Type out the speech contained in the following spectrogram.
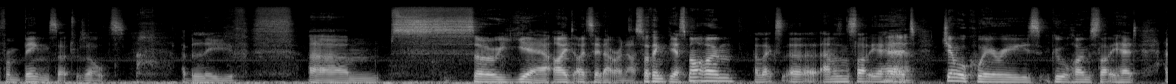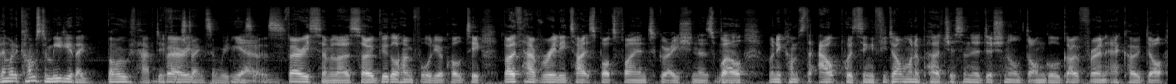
from Bing search results, I believe. Um, so yeah, I'd, I'd say that right now. So I think yeah, smart home, Alexa, uh, Amazon slightly ahead, Yeah. general queries, Google Home slightly ahead, and then when it comes to media, they both have different strengths and weaknesses. Yeah, very similar. So Google Home for audio quality both have really tight Spotify integration as well. When it comes to outputting, if you don't want to purchase an additional dongle, go for an Echo Dot.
